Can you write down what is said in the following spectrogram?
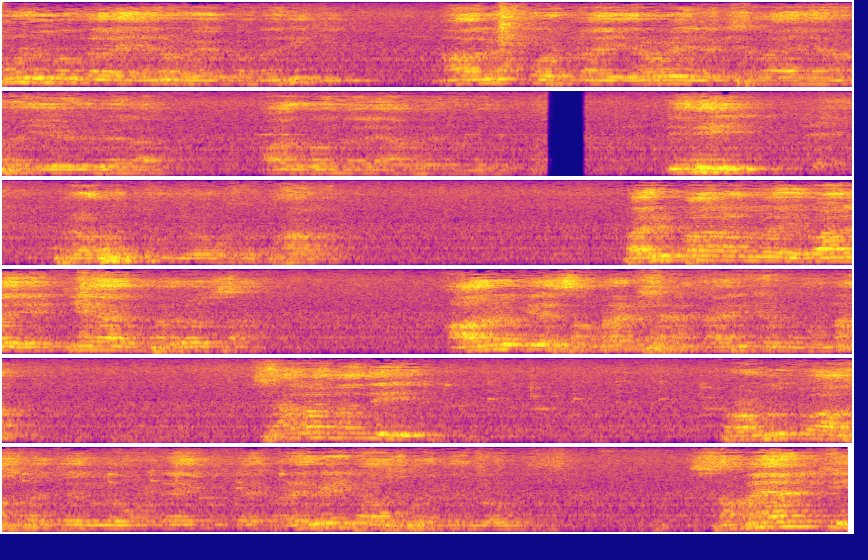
మూడు వందల ఎనభై ఒక్క మందికి నాలుగు కోట్ల ఇరవై లక్షల ఎనభై ఏడు వేల ఆరు వందల యాభై రెండు రూపాయలు. ఇది ప్రభుత్వంలో ఒక భాగం. పరిపాలనలో ఇవాళ ఎన్టీఆర్ భరోసా ఆరోగ్య సంరక్షణ కార్యక్రమం ఉన్న చాలామంది ప్రభుత్వ ఆసుపత్రుల్లో లేకుంటే ప్రైవేట్ ఆసుపత్రుల్లో సమయానికి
